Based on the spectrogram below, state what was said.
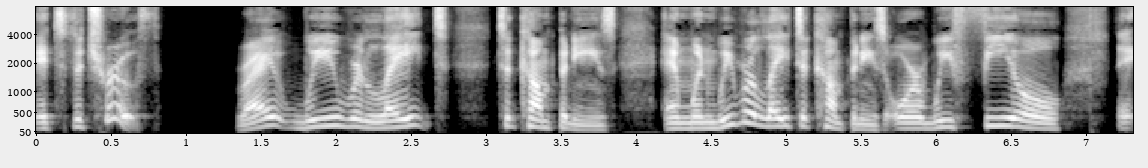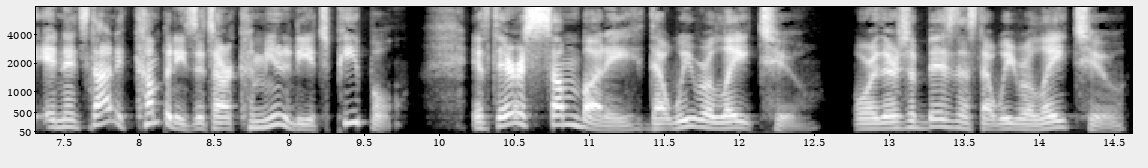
It's the truth, right? We relate to companies. And when we relate to companies or we feel, and it's not companies, it's our community, it's people. If there is somebody that we relate to, or there's a business that we relate to,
